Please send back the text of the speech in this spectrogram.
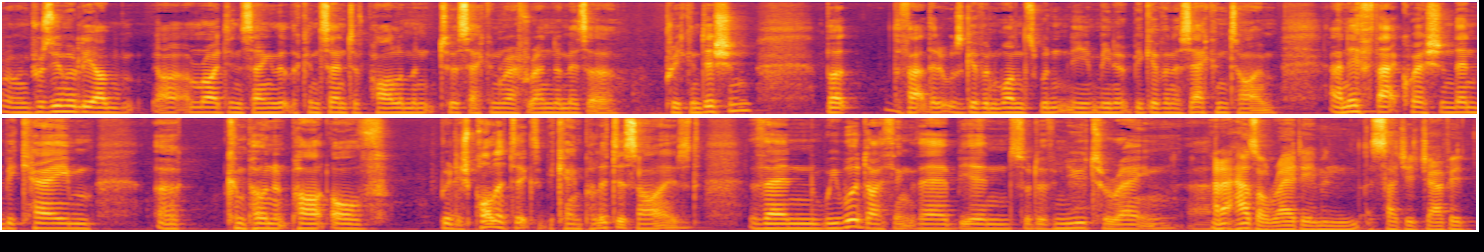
I mean, presumably I'm I'm right in saying that the consent of Parliament to a second referendum is a precondition, but the fact that it was given once wouldn't mean it would be given a second time. And if that question then became a component part of British politics, it became politicised, then we would, I think, there be in sort of new terrain. Uh, and it has already. I mean, Sajid Javid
